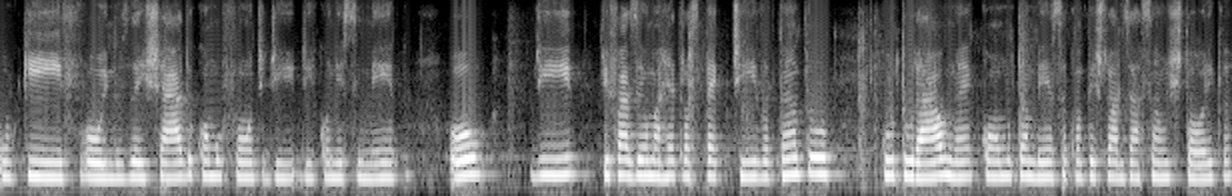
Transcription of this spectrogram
o que foi nos deixado como fonte de, de conhecimento ou de, de fazer uma retrospectiva, tanto cultural, né, como também essa contextualização histórica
